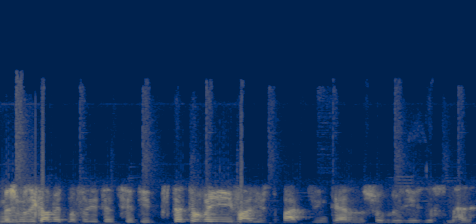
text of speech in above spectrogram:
mas musicalmente não fazia tanto sentido. Portanto, houve aí vários debates internos sobre os dias da semana.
